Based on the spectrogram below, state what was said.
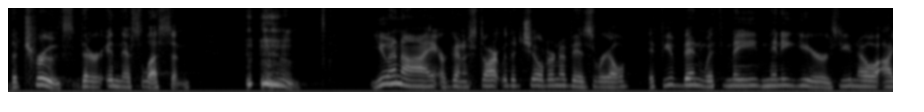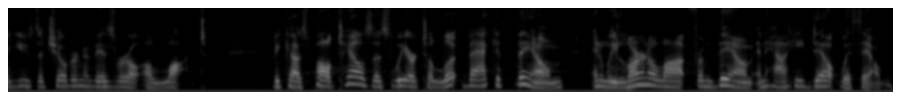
the truths that are in this lesson. you and I are going to start with the children of Israel. If you've been with me many years, you know I use the children of Israel a lot because Paul tells us we are to look back at them and we learn a lot from them and how he dealt with them.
